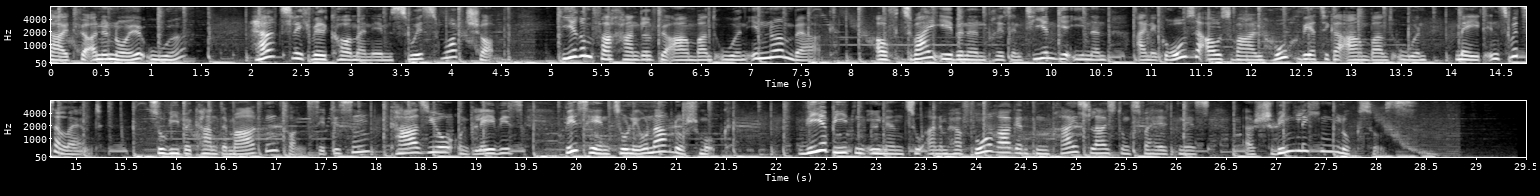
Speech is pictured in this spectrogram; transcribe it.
Zeit für eine neue Uhr? Herzlich willkommen im Swiss Watch Shop, Ihrem Fachhandel für Armbanduhren in Nürnberg. Auf zwei Ebenen präsentieren wir Ihnen eine große Auswahl hochwertiger Armbanduhren made in Switzerland sowie bekannte Marken von Citizen, Casio und Levis bis hin zu Leonardo-Schmuck. Wir bieten Ihnen zu einem hervorragenden Preis-Leistungs-Verhältnis erschwinglichen Luxus.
